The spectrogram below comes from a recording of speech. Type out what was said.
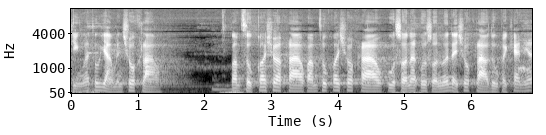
จริงว่าทุกอย่างมันชั่วคราว ความสุขก็ชั่วคราว ความทุกข์ก็ชั่วคราวกุศลอกุศลล้วนแต่ชั่วคราวดูไปแค่เนี้ย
